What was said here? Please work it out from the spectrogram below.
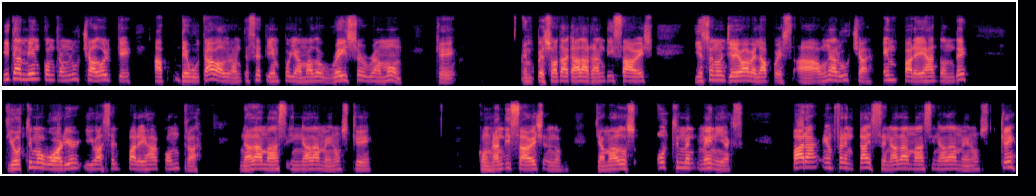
y también contra un luchador que debutaba durante ese tiempo llamado Razor Ramón, que empezó a atacar a Randy Savage y eso nos lleva, ¿verdad? Pues a una lucha en pareja donde The Ultimate Warrior iba a ser pareja contra nada más y nada menos que con Randy Savage en los llamados Ultimate Maniacs para enfrentarse nada más y nada menos que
